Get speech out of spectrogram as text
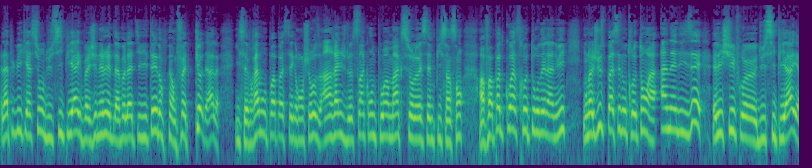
la publication du CPI va générer de la volatilité? Non, en fait, que dalle. Il s'est vraiment pas passé grand-chose. Un range de 50 points max sur le S&P 500. Enfin, pas de quoi se retourner la nuit. On a juste passé notre temps à analyser les chiffres euh, du CPI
